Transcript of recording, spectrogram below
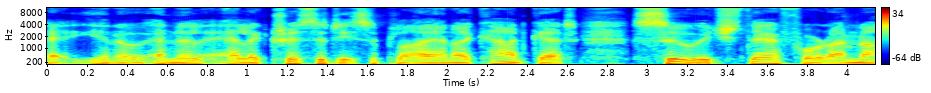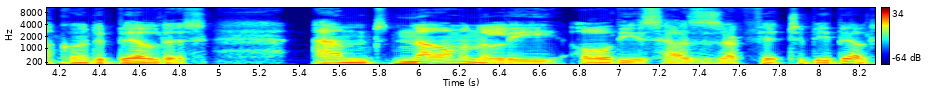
uh, you know, an electricity supply, and I can't get sewage. Therefore, I'm not going to build it." And nominally, all these houses are fit to be built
